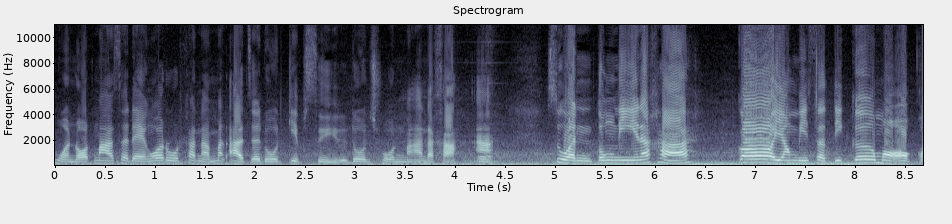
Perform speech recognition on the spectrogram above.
หัวน็อตมาแสดงว่ารถคันนั้นมันอาจจะโดนเก็บสีหรือโดนชนมานะคะอะส่วนตรงนี้นะคะ ก็ยังมีสติกเกอร์มออก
